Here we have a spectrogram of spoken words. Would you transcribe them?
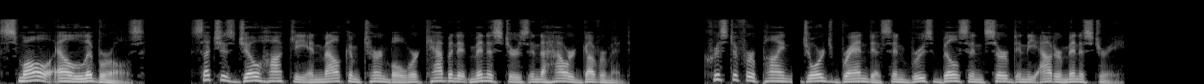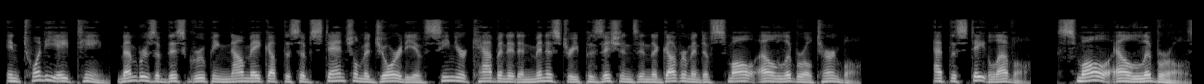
small L liberals such as Joe Hockey and Malcolm Turnbull were cabinet ministers in the Howard government. Christopher Pyne, George Brandis and Bruce Billson served in the outer ministry. In 2018, members of this grouping now make up the substantial majority of senior cabinet and ministry positions in the government of small L Liberal Turnbull. At the state level, small L Liberals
